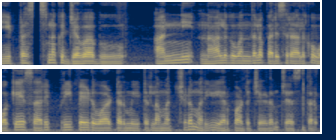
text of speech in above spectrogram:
ఈ ప్రశ్నకు జవాబు అన్ని నాలుగు వందల పరిసరాలకు ఒకేసారి ప్రీపెయిడ్ వాటర్ మీటర్లు అమర్చడం మరియు ఏర్పాటు చేయడం చేస్తారు.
